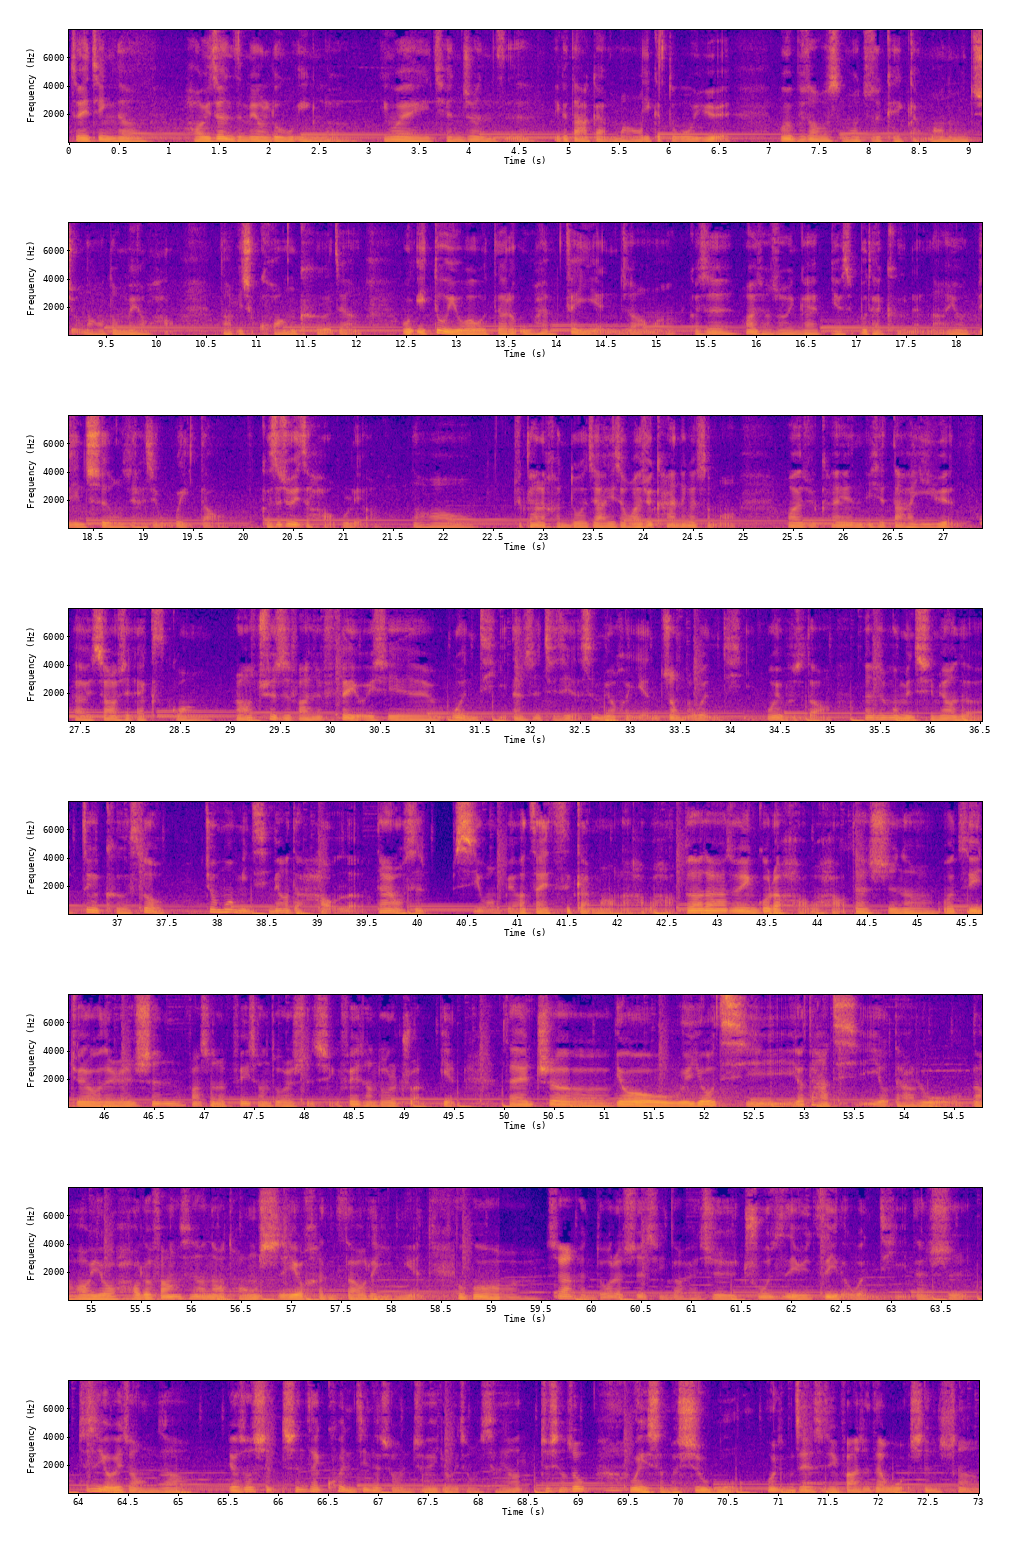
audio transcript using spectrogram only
最近呢，好一阵子没有录音了，因为前阵子一个大感冒，一个多月，我也不知道为什么，就是可以感冒那么久，然后都没有好，然后一直狂咳这样。我一度以为我得了武汉肺炎，你知道吗？可是后来想说，应该也是不太可能啦，因为我毕竟吃东西还是有味道。可是就一直好不了，然后去看了很多家医生，我还去看那个什么，我还去看一些大医院，还有照一些 X 光，然后确实发现肺有一些问题，但是其实也是没有很严重的问题，我也不知道。但是莫名其妙的这个咳嗽就莫名其妙的好了，当然我是。希望不要再次感冒了，好不好？不知道大家最近过得好不好？但是呢，我自己觉得我的人生发生了非常多的事情，非常多的转变，在这有有起有大起有大落，然后有好的方向，然后同时也有很糟的一面。不过，虽然很多的事情都还是出自于自己的问题，但是就是有一种你知道。有时候身身在困境的时候，你就会有一种想要，就想说，为什么是我？为什么这件事情发生在我身上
